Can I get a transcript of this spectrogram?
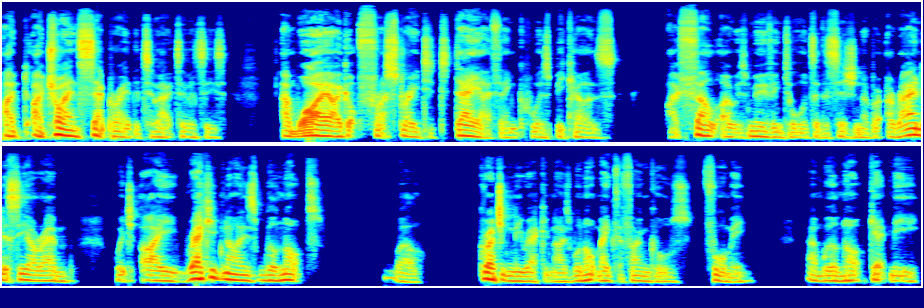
I, I try and separate the two activities. And why I got frustrated today, I think, was because I felt I was moving towards a decision around a CRM, which I recognize will not, well, grudgingly recognize will not make the phone calls for me and will not get me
